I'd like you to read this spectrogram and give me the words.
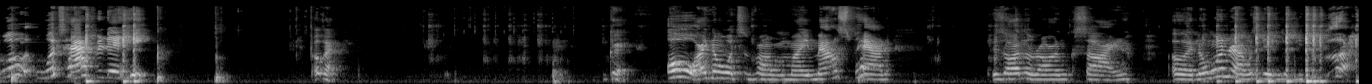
What, what's happening? Okay. Okay. Oh, I know what's the problem. My mouse pad is on the wrong side. Oh, no wonder I was getting confused. Ugh.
